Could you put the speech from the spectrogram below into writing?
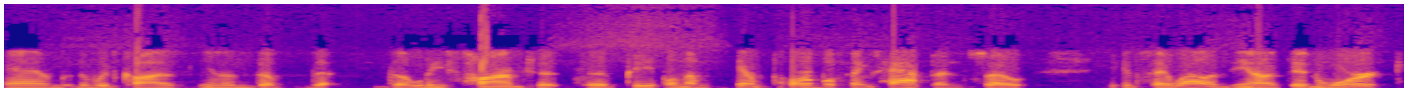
and would cause you know the the, the least harm to, to people. And you know, horrible things happen. So you can say, well, you know, it didn't work.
